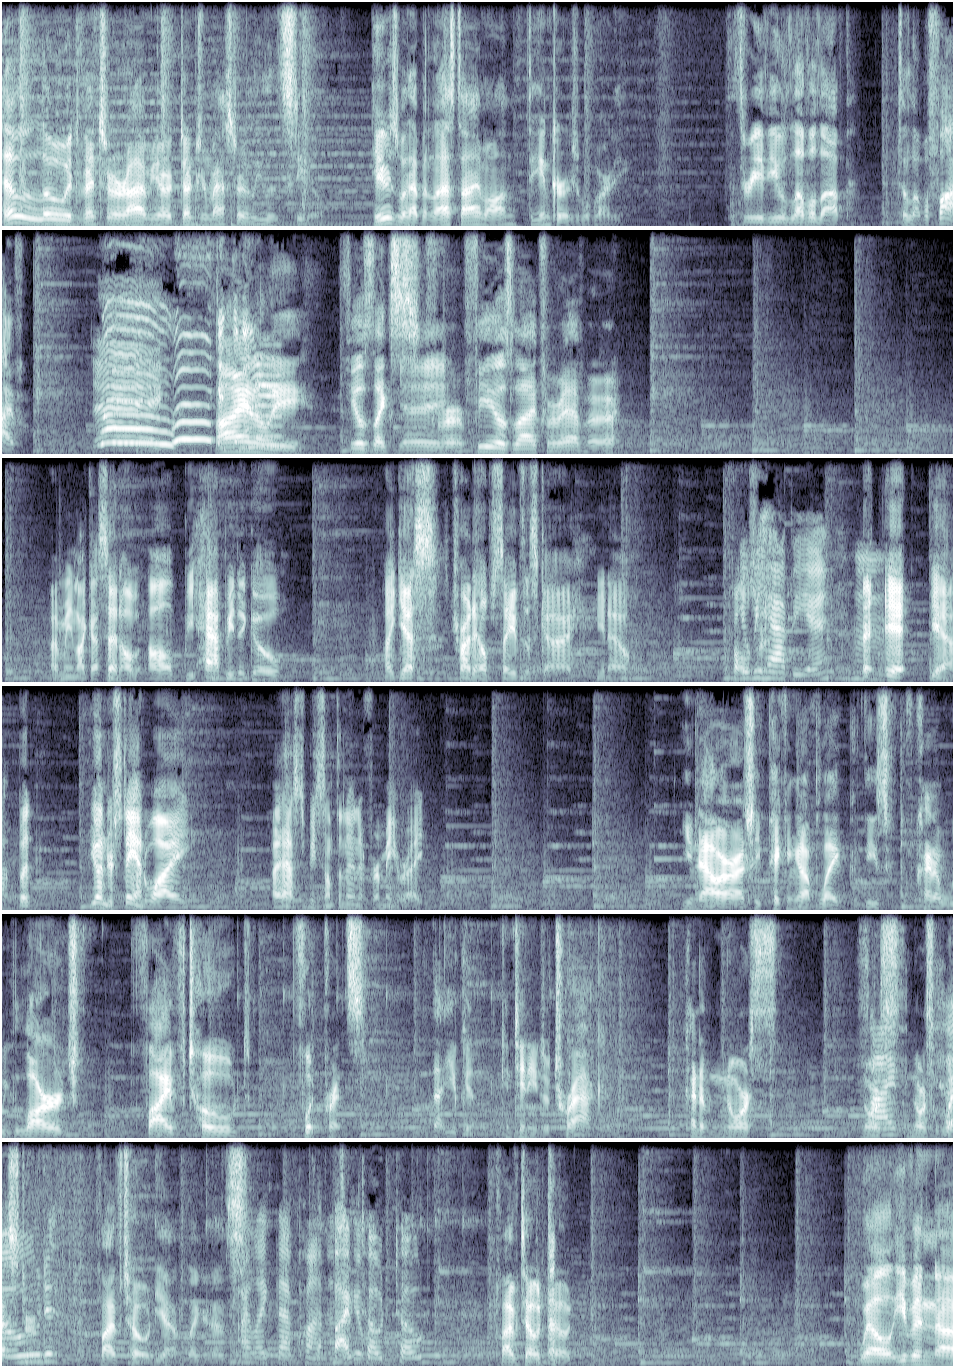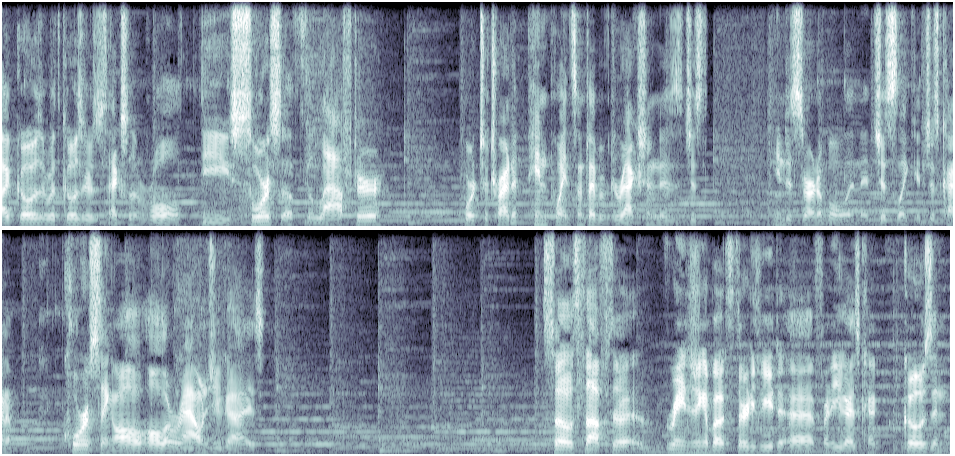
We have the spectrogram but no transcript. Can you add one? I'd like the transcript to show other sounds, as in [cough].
Hello, adventurer. I'm your dungeon master, Leland Steele. Here's what happened last time on The Incorrigible Party. The three of you leveled up to level 5. Woo! Finally! Feels like s- Yay. for, feels like forever. I mean, like I said, I'll I'll be happy to go. I guess try to help save this guy. You know. You'll be Falzer. happy, eh? Eh, eh, yeah, but you understand why it has to be something in it for me, right? You now are actually picking up like these kind of large five-toed footprints that you can continue to track. Kind of north north Five northwestern. toed. Five-toed, yeah, like as I like that pun. five toed a good one. five-toed toad. Well, even uh, Gozer with Gozer's excellent roll, the source of the laughter, or to try to pinpoint some type of direction, is just indiscernible, and it's just like it's just kind of coursing all all around you guys. So Thuft, uh, ranging about 30 feet uh, in front of you guys, kind of goes and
